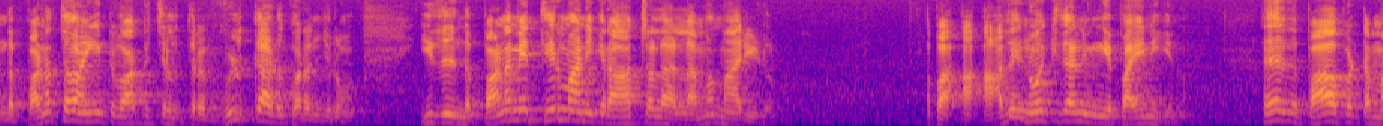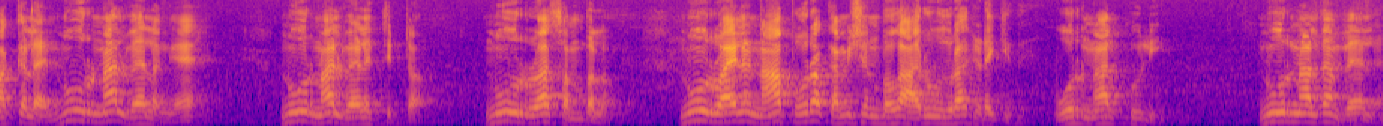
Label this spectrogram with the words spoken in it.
இந்த பணத்தை வாங்கிட்டு வாக்கு செலுத்துகிற விழுக்காடு குறைஞ்சிரும். இது இந்த பணமே தீர்மானிக்கிற ஆற்றலாக இல்லாமல் மாறிடும். அப்போ அதை நோக்கி தான் நீங்கள் பயணிக்கணும். அதாவது இந்த பாவப்பட்ட மக்களை நூறு நாள் வேலைங்க. நூறு நாள் வேலை திட்டம். நூறுரூவா சம்பளம். நூறுரூவாயில் நாற்பது ரூபா கமிஷன் போக அறுபது ரூபா கிடைக்குது. ஒரு நாள் கூலி. நூறு நாள் தான் வேலை.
